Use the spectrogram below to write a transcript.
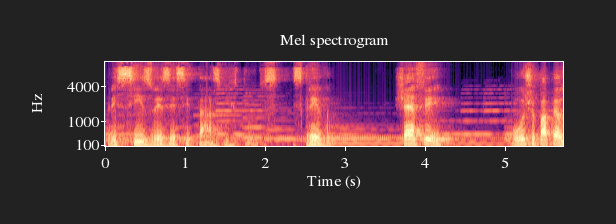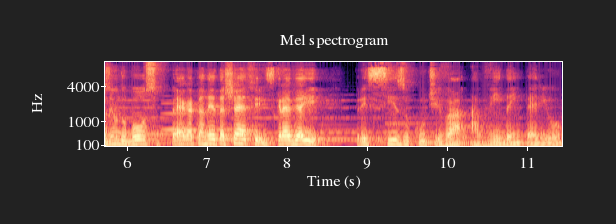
Preciso exercitar as virtudes. Escreva: chefe, puxa o papelzinho do bolso, pega a caneta, chefe, escreve aí: preciso cultivar a vida interior.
